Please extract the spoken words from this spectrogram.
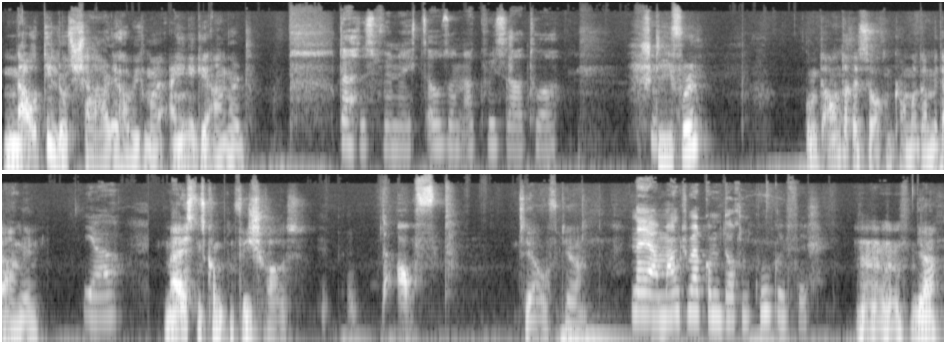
Nautilus-Schale habe ich mal eine geangelt. Das ist für nichts außer ein Akquisator. Stiefel und andere Sachen kann man damit angeln. Ja, Meistens kommt ein Fisch raus. oft. Sehr oft, ja. Naja, manchmal kommt auch ein Kugelfisch. Ja,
